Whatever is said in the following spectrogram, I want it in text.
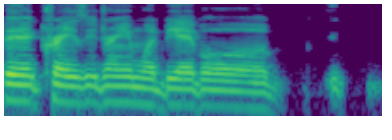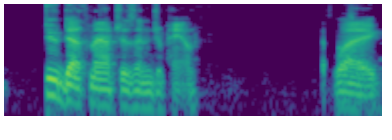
big crazy dream would be able do death matches in Japan. Like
